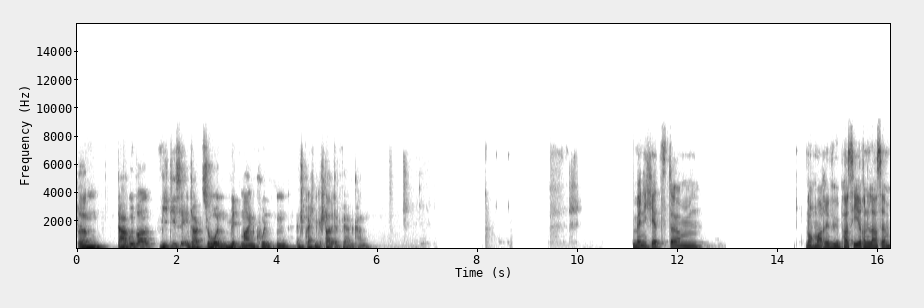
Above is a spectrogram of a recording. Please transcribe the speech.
ähm, darüber, wie diese Interaktion mit meinen Kunden entsprechend gestaltet werden kann. Wenn ich jetzt ähm, nochmal Revue passieren lasse,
